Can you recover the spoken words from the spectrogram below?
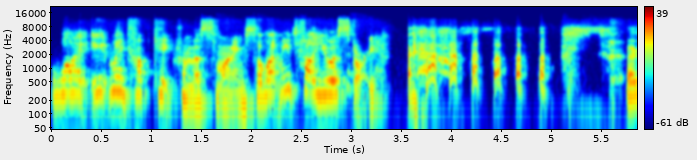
Well, I ate my cupcake from this morning. So let me tell you a story. okay. All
